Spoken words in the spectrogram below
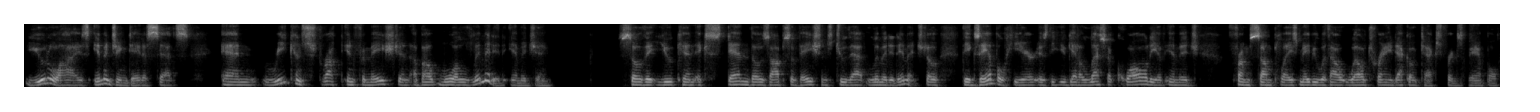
utilize imaging data sets and reconstruct information about more limited imaging so that you can extend those observations to that limited image. So the example here is that you get a lesser quality of image from someplace, maybe without well-trained echo text, for example,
